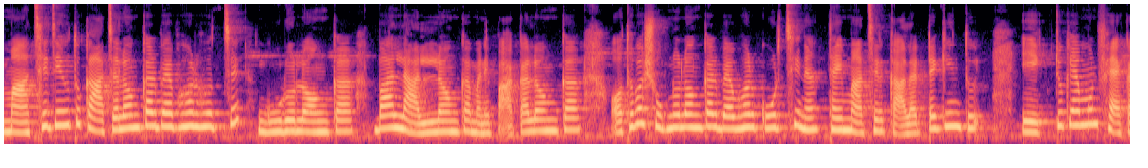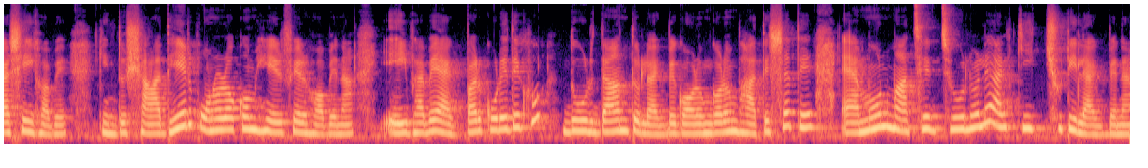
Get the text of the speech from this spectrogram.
মাছে যেহেতু কাঁচা লঙ্কার ব্যবহার হচ্ছে, গুঁড়ো লঙ্কা বা লাল লঙ্কা মানে পাকা লঙ্কা অথবা শুকনো লঙ্কার ব্যবহার করছি না, তাই মাছের কালারটা কিন্তু একটু কেমন ফ্যাকাশেই হবে। কিন্তু স্বাদের কোনো রকম হেরফের হবে না। এইভাবে একবার করে দেখো, দুর্দান্ত লাগবে। গরম গরম ভাতের সাথে এমন মাছের ঝোল হলে আর কিচ্ছুটি লাগবে না।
